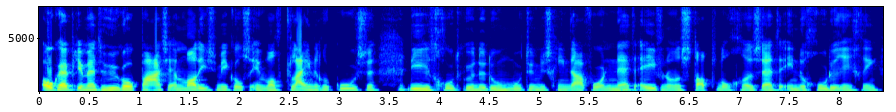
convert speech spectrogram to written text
Ook heb je met Hugo Paas en Maddie Mikkels in wat kleinere koersen die het goed kunnen doen. Moeten misschien daarvoor net even een stap nog zetten in de goede richting.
